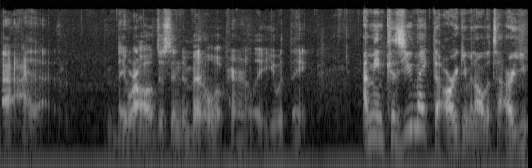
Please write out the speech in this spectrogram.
I, I, they were all just into metal, apparently. You would think. I mean, because you make the argument all the time, or you,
